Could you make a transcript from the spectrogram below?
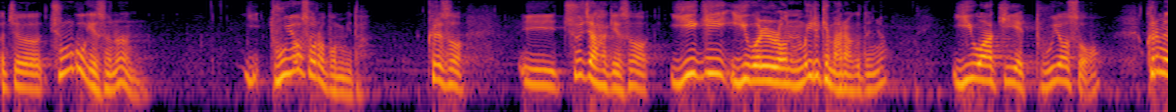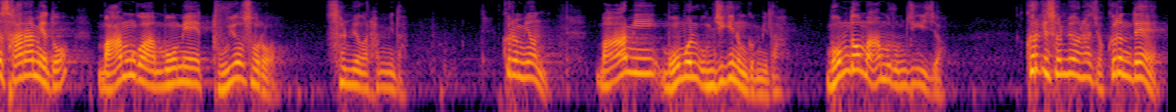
어, 저 중국에서는 이두 요소로 봅니다. 그래서 이 주자학에서 이기이월론 뭐 이렇게 말하거든요. 이와 기의 두 요소. 그러면 사람에도 마음과 몸의 두 요소로 설명을 합니다. 그러면 마음이 몸을 움직이는 겁니다. 몸도 마음을 움직이죠. 그렇게 설명을 하죠. 그런데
